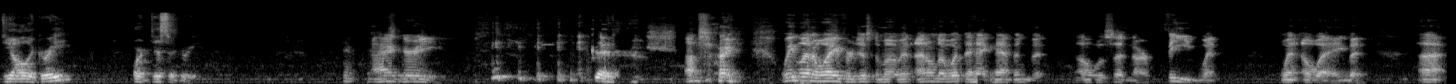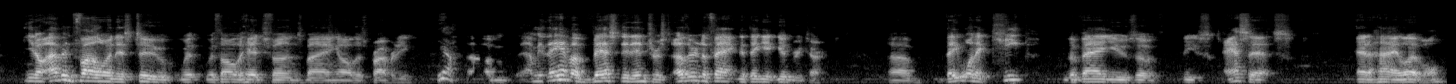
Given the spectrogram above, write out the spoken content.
Do y'all agree or disagree? I agree. Good. I'm sorry. We went away for just a moment. I don't know what the heck happened, but all of a sudden our feed went went away. But uh, you know, I've been following this too with with all the hedge funds buying all this property. Yeah. Um, I mean, they have a vested interest, other than the fact that they get good returns. Um, they want to keep the values of these assets at a high level.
